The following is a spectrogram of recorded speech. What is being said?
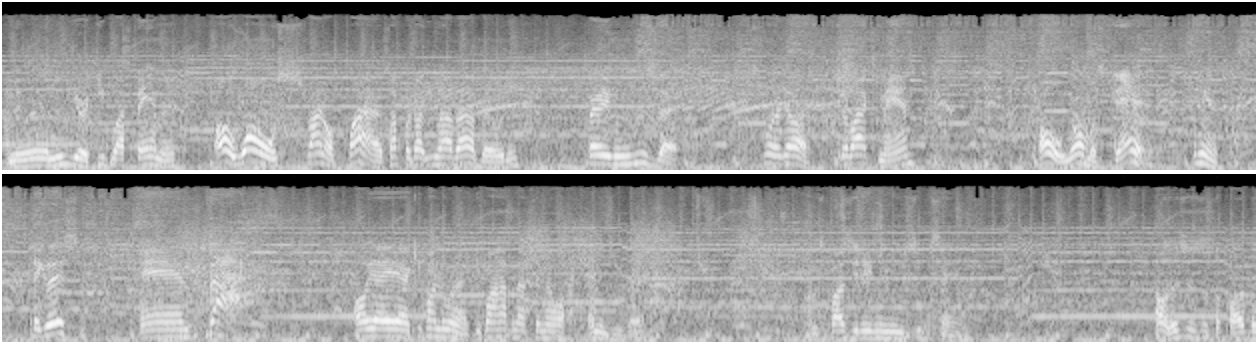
I mean, we already knew you were a Ki Blast spammer. Oh, whoa, Rhino Flash. I forgot you have that ability. Better even use that. Swear to God. Relax, man. Oh, you're almost dead. Come here. Take this. And that. Oh, yeah, yeah, yeah. Keep on doing that. Keep on having that same energy, bro. I'm surprised you didn't even use Super Saiyan. Oh, this is just a part of the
